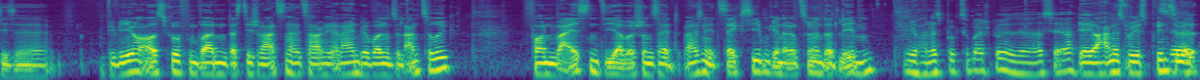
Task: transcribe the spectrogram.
diese Bewegung ausgerufen worden, dass die Schwarzen halt sagen, ja nein, wir wollen unser Land zurück. Von Weißen, die aber schon seit, weiß nicht, sechs, sieben Generationen dort leben. Johannesburg zum Beispiel ja sehr. Ja, Johannesburg ist prinzipiell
